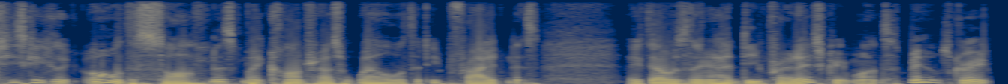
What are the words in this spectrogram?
cheesecake like oh the softness might contrast well with the deep friedness. Like that was the thing I had deep fried ice cream once. Man, it was great.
